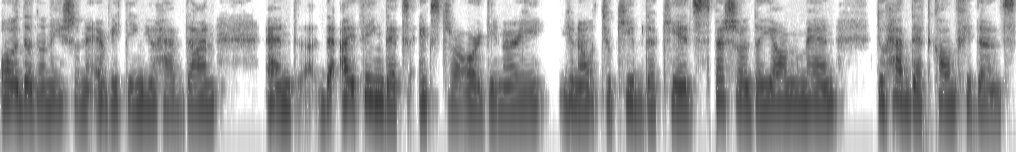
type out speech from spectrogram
all the donation, everything you have done. And the, I think that's extraordinary, you know, to keep the kids, especially the young men, to have that confidence.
